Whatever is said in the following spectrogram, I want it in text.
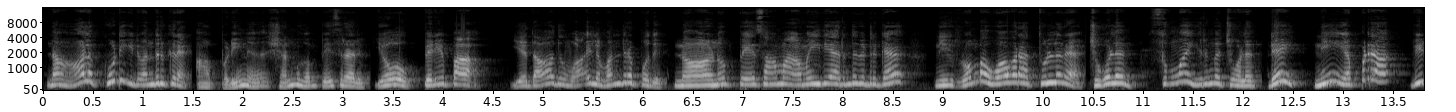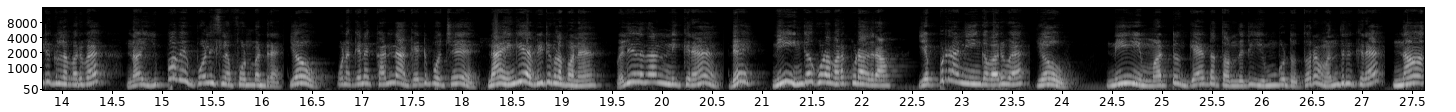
நான் ஆளை கூட்டிக்கிட்டு வந்திருக்கிறேன் அப்படின்னு சண்முகம் பேசுறாரு. யோ பெரியப்பா ஏதாவது வாயில வந்துற போது நானும் பேசாம அமைதியா இருந்துகிட்டு இருக்கேன். நீ ரொம்ப ஓவரா துள்ளுற. சோழன் சும்மா இருங்க சோழன். டேய் நீ எப்படா வீட்டுக்குள்ள வருவ? நான் இப்பவே போலீஸ்ல போன் பண்றேன். யோ உனக்கு என்ன கண்ணா கெட்டு போச்சு? நான் எங்கேயா வீட்டுக்குள்ள போனேன்? வெளியில தான் நிக்கிறேன். டேய் நீ இங்க கூட வரக்கூடாதுடா. எப்படா நீ இங்க வருவ? யோ நீ மட்டும் கேட்ட திறந்துட்டு இம்புட்டு தூரம் வந்திருக்கிற? நான்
